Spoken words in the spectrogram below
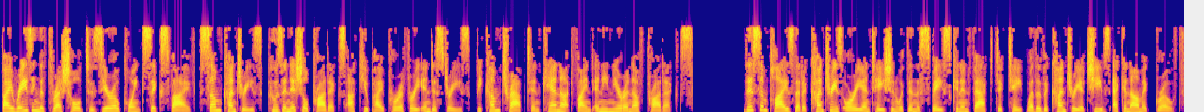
By raising the threshold to 0.65, some countries, whose initial products occupy periphery industries, become trapped and cannot find any near enough products. This implies that a country's orientation within the space can in fact dictate whether the country achieves economic growth.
